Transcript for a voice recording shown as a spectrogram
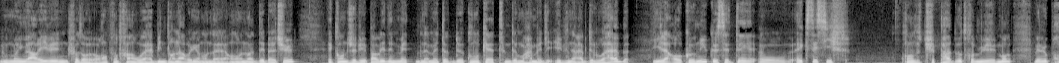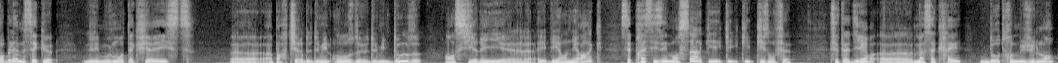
Moi, il m'est arrivé une fois de rencontrer un wahhabite dans la rue, on a, a débattu. Et quand je lui ai parlé de la méthode de conquête de Mohamed ibn Abdel Wahhab, il a reconnu que c'était euh, excessif. On ne tue pas d'autres musulmans. Mais le problème, c'est que les mouvements takfiristes, euh, à partir de 2011-2012, en Syrie euh, et, en Irak, c'est précisément ça qu'ils qu qu ont fait. C'est-à-dire massacrer d'autres musulmans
